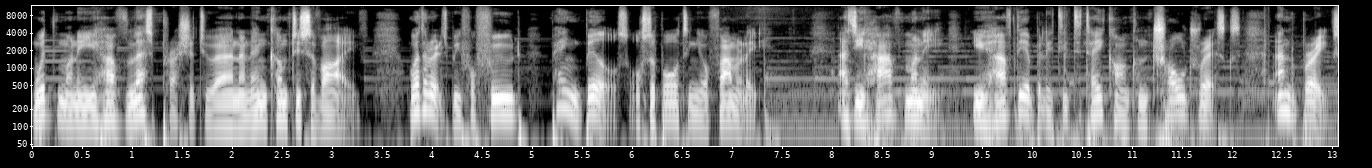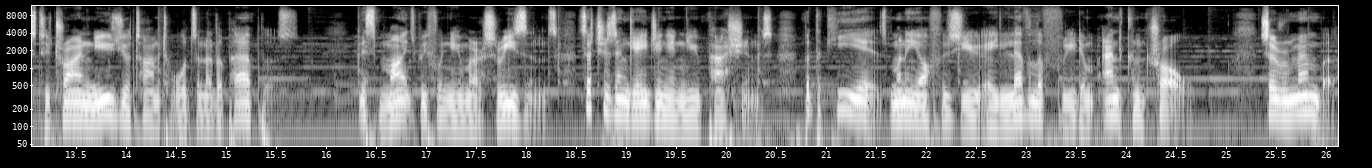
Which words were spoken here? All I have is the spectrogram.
With money you have less pressure to earn an income to survive, whether it be for food, paying bills or supporting your family. As you have money, you have the ability to take on controlled risks and breaks to try and use your time towards another purpose. This might be for numerous reasons, such as engaging in new passions, but the key is money offers you a level of freedom and control. So remember,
